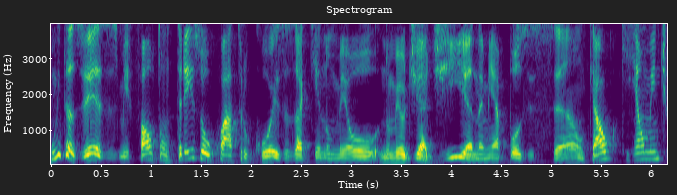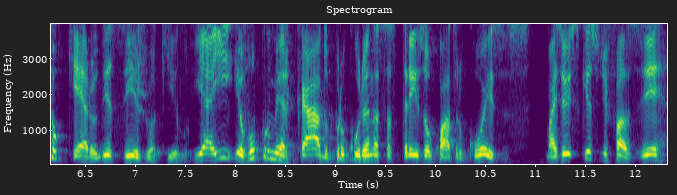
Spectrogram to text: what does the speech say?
Muitas vezes me faltam três ou quatro coisas aqui no meu, no meu dia a dia, na minha posição, que é algo que realmente eu quero, eu desejo aquilo. E aí eu vou pro mercado procurando essas três ou quatro coisas, mas eu esqueço de fazer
